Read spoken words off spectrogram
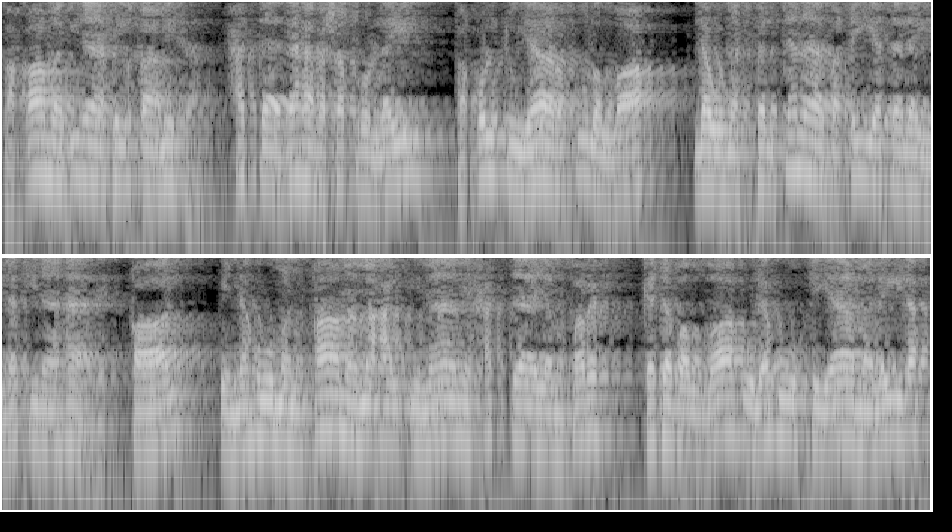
فقام بنا في الخامسة حتى ذهب شطر الليل فقلت يا رسول الله لو نفلتنا بقية ليلتنا هذه. قال إنه من قام مع الإمام حتى ينصرف كتب الله له قيام ليلة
